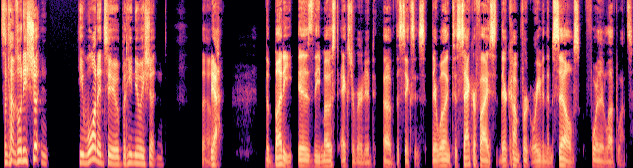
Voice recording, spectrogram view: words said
Sometimes when he shouldn't, he wanted to, but he knew he shouldn't. So. Yeah. The buddy is the most extroverted of the sixes. They're willing to sacrifice their comfort or even themselves for their loved ones.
